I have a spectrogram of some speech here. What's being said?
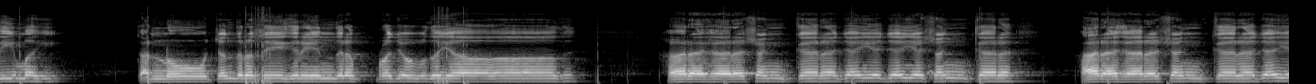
धीमहि तन्नो चन्द्रशेखरेन्द्रप्रचोदयात् ஹர ஹர சங்கர ஜய ஜய சங்கர ஹர ஹர சங்கர ஜய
